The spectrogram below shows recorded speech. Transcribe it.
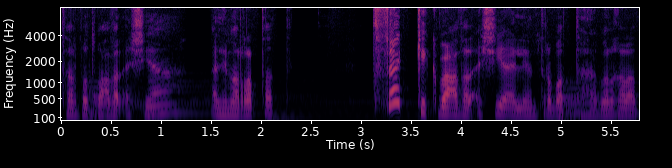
تربط بعض الأشياء؟ اللي ما ربطت؟ تفكك بعض الأشياء اللي أنت ربطتها بالغلط.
